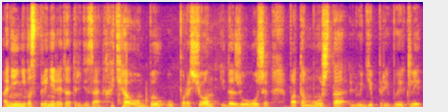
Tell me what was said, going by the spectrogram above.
Они не восприняли этот редизайн, хотя он был упрощен и даже улучшен, потому что люди привыкли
